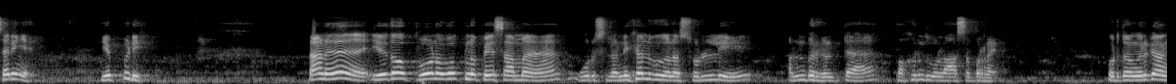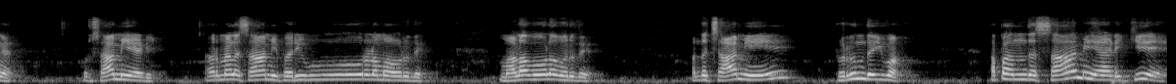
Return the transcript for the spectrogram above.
சரிங்க? எப்படி? நான் ஏதோ போன ஓக்கில் பேசாமல் ஒரு சில நிகழ்வுகளை சொல்லி அன்பர்கள்ட்ட பகிர்ந்து கொள்ள ஆசைப்பட்றேன். ஒருத்தவங்க இருக்காங்க. ஒரு சாமி ஆடி. அவர் மேலே சாமி பரிபூரணமாக வருது. மழை போல் வருது. அந்த சாமி பெருந்தெய்வம் அப்போ அந்த சாமி ஆடிக்கு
